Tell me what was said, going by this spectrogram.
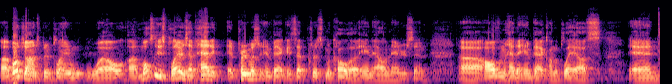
Uh, Bojan's been playing well. Uh, most of these players have had a, pretty much an impact, except Chris McCullough and Alan Anderson. Uh, all of them had an impact on the playoffs. And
